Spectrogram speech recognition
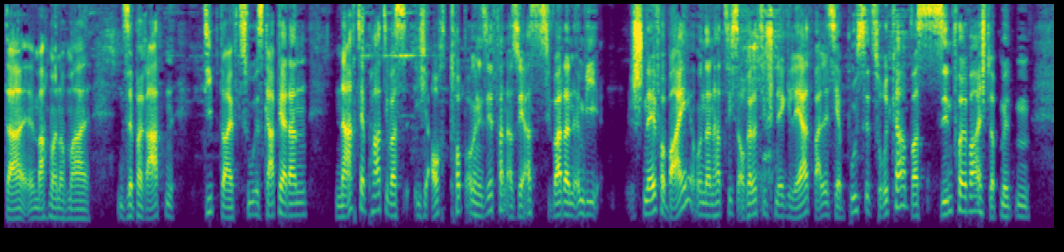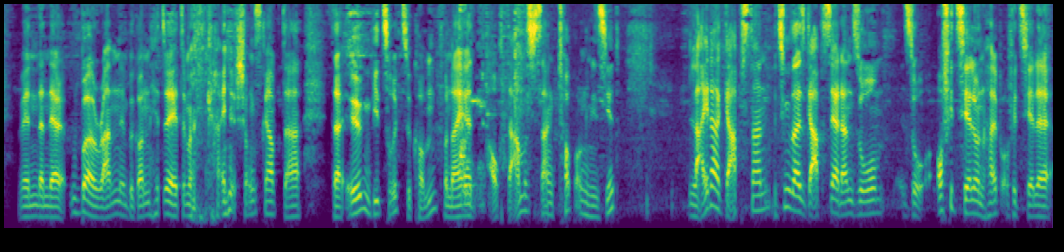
da äh, machen wir nochmal einen separaten Deep Dive zu. Es gab ja dann nach der Party, was ich auch top organisiert fand, also erst, sie war dann irgendwie schnell vorbei und dann hat sich auch relativ schnell geleert, weil es ja Busse zurückgab, was sinnvoll war. Ich glaube, mit dem, wenn dann der Uber-Run begonnen hätte, hätte man keine Chance gehabt, da, da irgendwie zurückzukommen. Von daher auch da muss ich sagen, top organisiert. Leider gab es dann, beziehungsweise gab es ja dann so, so offizielle und halboffizielle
